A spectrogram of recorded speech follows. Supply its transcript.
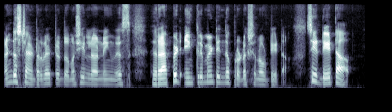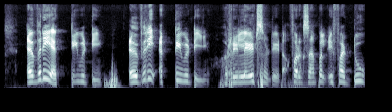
understand related to machine learning this rapid increment in the production of data. See data every activity every activity relates to data. For example if i do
